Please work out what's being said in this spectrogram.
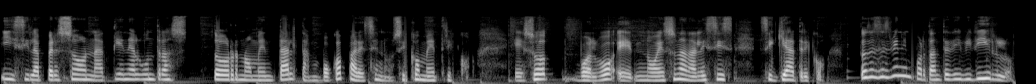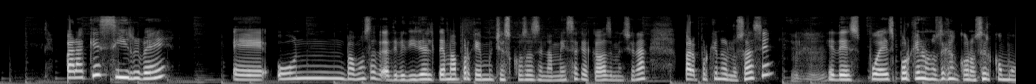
Y si la persona tiene algún trastorno mental, tampoco aparece en un psicométrico. Eso, vuelvo, eh, no es un análisis psiquiátrico. Entonces es bien importante dividirlo. ¿Para qué sirve eh, un, vamos a dividir el tema porque hay muchas cosas en la mesa que acabas de mencionar. Para, ¿Por qué no los hacen? Eh, después, ¿por qué no nos dejan conocer como,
